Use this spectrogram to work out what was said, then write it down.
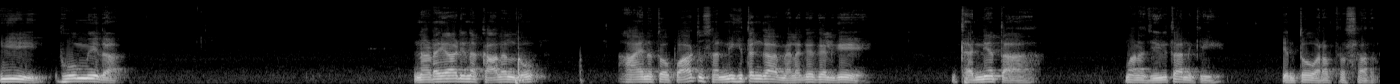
ఈ భూమి మీద నడయాడిన కాలంలో ఆయనతో పాటు సన్నిహితంగా మెలగగలిగే ధన్యత మన జీవితానికి ఎంతో వరప్రసాదం.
